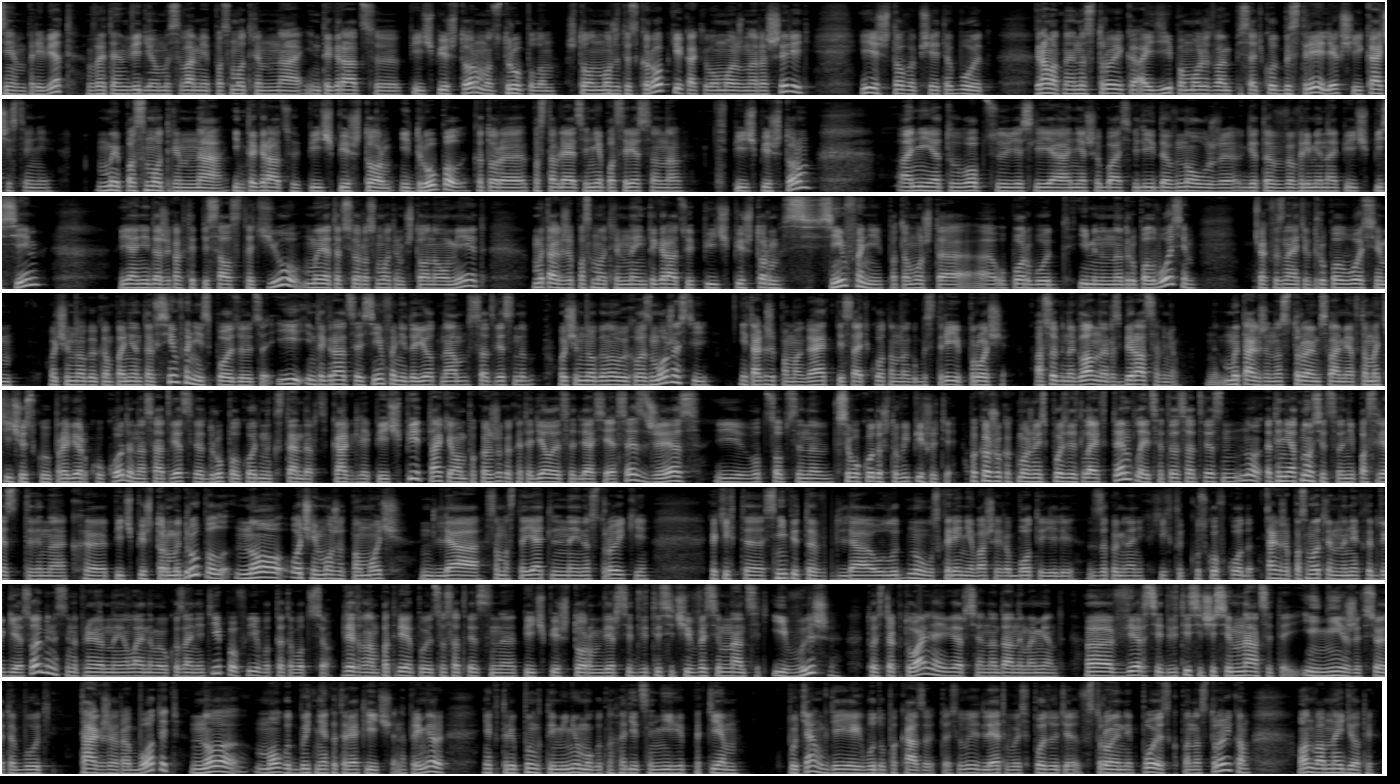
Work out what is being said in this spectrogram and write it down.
Всем привет! В этом видео мы с вами посмотрим на интеграцию PHP Storm с Drupal, что он может из коробки, как его можно расширить и что вообще это будет. Грамотная настройка ID поможет вам писать код быстрее, легче и качественнее. Мы посмотрим на интеграцию PHP Storm и Drupal, которая поставляется непосредственно в PHP Storm. Они эту опцию, если я не ошибаюсь, ввели давно уже, где-то во времена PHP 7. Я о ней даже как-то писал статью. Мы это все рассмотрим, что она умеет. Мы также посмотрим на интеграцию PHP Storm с Symfony, потому что э, упор будет именно на Drupal 8. Как вы знаете, в Drupal 8 очень много компонентов Symfony используется, и интеграция Symfony дает нам, соответственно, очень много новых возможностей и также помогает писать код намного быстрее и проще. Особенно главное разбираться в нем. Мы также настроим с вами автоматическую проверку кода на соответствие Drupal Coding Standards, как для PHP, так я вам покажу, как это делается для CSS, JS и вот, собственно, всего кода, что вы пишете. Покажу, как можно использовать Live Templates, это, соответственно, ну, это не относится непосредственно к PHP Storm и Drupal, но очень может помочь для самостоятельной настройки каких-то сниппетов для ну, ускорения вашей работы или запоминания каких-то кусков кода. Также посмотрим на некоторые другие особенности, например, на инлайновое указание типов и вот это вот все. Для этого нам потребуется, соответственно, PHP Storm версии 2018 и выше, то есть актуальная версия на данный момент. А в версии 2017 и ниже все это будет также работать, но могут быть некоторые отличия. Например, некоторые пункты меню могут находиться не по тем путям, где я их буду показывать. То есть вы для этого используете встроенный поиск по настройкам, он вам найдет их.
